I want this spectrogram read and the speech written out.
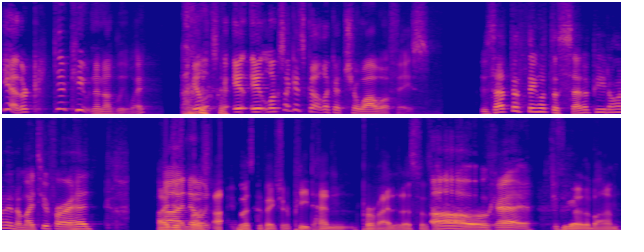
yeah, they're, they're cute in an ugly way. It looks it, it looks like it's got like a chihuahua face. Is that the thing with the centipede on it? Am I too far ahead? I Uh, just no, post, I posted a picture. Pete hadn't provided us with. it. Oh, okay. If you go to the bottom,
